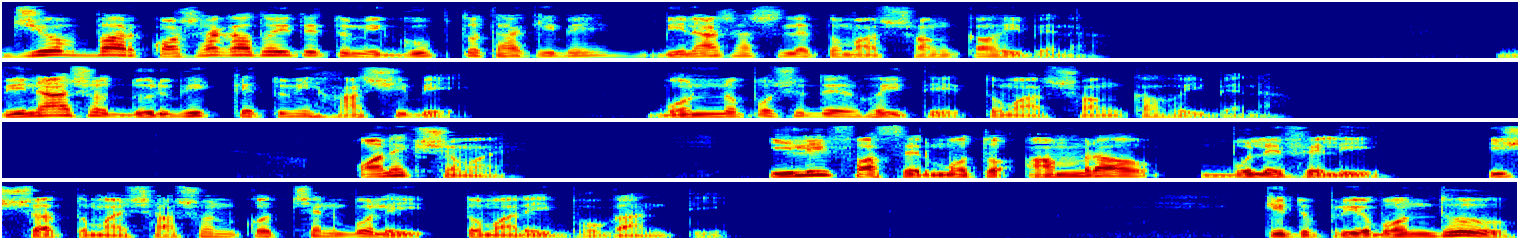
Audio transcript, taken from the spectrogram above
জিহ্বার কষাঘাত হইতে তুমি গুপ্ত থাকিবে, বিনাশ আসিলে তোমার শঙ্কা হইবে না। বিনাশ ও দুর্ভিক্ষে তুমি হাসিবে। বন্য পশুদের হইতে তোমার শঙ্কা হইবে না। অনেক সময় ইলিফাসের মতো আমরাও বলে ফেলি, ঈশ্বর তোমায় শাসন করছেন বলেই তোমার এই ভোগান্তি। কিন্তু প্রিয় বন্ধু,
